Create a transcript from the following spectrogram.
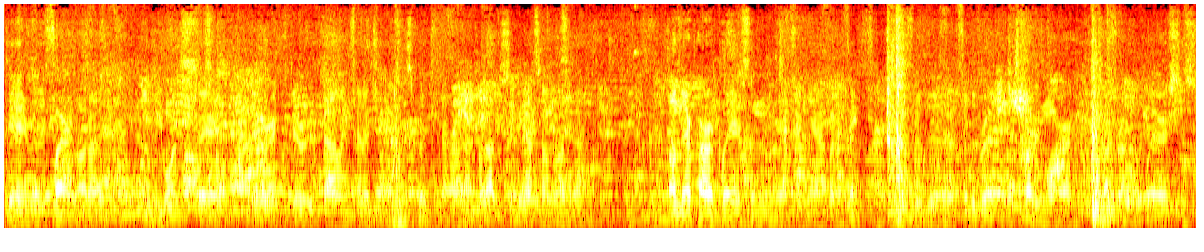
they didn't really fire a lot of easy ones. They, they, were, they were battling for their chances, but uh, but obviously they got some on the, on their power plays and, and yeah. But I think for, for the for the rhythm, it's probably more tougher on the players. Just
